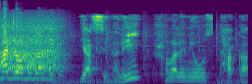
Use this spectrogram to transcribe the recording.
ফান্ডে অনুদান দেবো। ইয়াসিন আলী সোনালী নিউজ ঢাকা।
